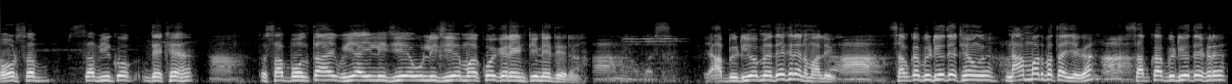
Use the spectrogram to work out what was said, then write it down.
और सब सभी को देखे हैं हाँ। तो सब बोलता है भैया ये लीजिए वो लीजिए मैं कोई गारंटी नहीं दे रहा। आप वीडियो में देख रहे हैं ना मालिक? हाँ। सबका वीडियो देखे होंगे। नाम मत बताइएगा। हाँ। सबका वीडियो देख रहे हैं।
